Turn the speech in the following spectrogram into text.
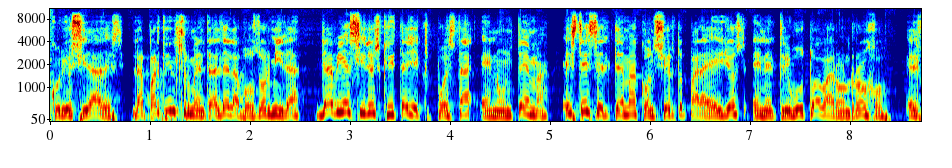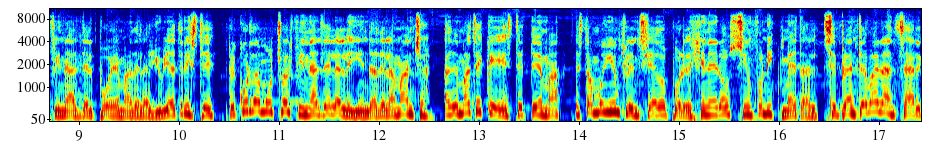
Curiosidades. La parte instrumental de la voz dormida ya había sido escrita y expuesta en un tema. Este es el tema concierto para ellos en el tributo a Barón Rojo. El final del poema de la lluvia triste recuerda mucho al final de la leyenda de la Mancha, además de que este tema está muy influenciado por el género symphonic metal. Se planteaba lanzar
